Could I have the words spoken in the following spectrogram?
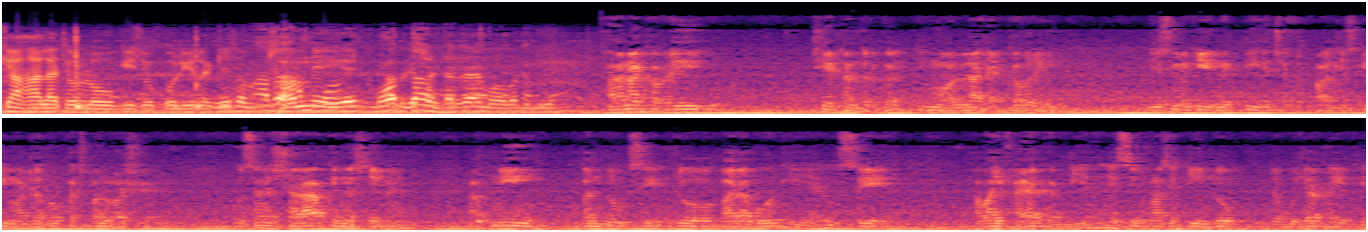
क्या हालत है उन लोगों की जो गोली लगी? सब सामने ही है। बहुत कर रहे हैं मोहब्बत थाना कवरई क्षेत्र अंतर्गत मोहल्ला है कवरई जिसमें कि एक व्यक्ति है छत्रपाल, जिसकी उम्र लगभग पचपन वर्ष है। उसने शराब के नशे में अपनी बंदूक से जो बारह बोर की है, उससे हवाई फायर कर दिया जैसे वहाँ से तीन लोग जब गुजर रहे थे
